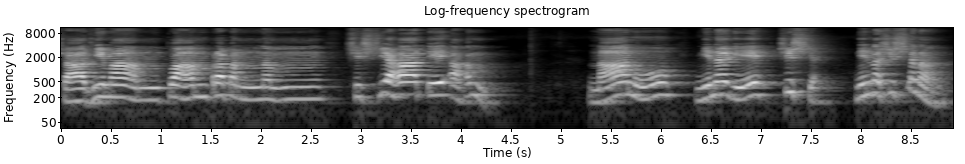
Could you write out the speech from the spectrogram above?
ಶಾಧಿ ಮಾಂ ತ್ವಾಂ ಪ್ರಪನ್ನಂ. ಶಿಷ್ಯ ತೇ ಅಹಂ. ನಾನು ನಿನಗೆ ಶಿಷ್ಯ, ನಿನ್ನ ಶಿಷ್ಯ ನಾನು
